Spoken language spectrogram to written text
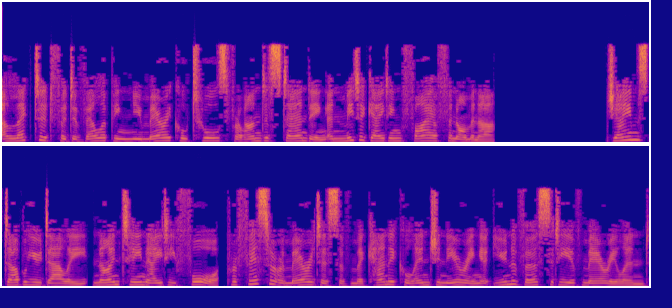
elected for developing numerical tools for understanding and mitigating fire phenomena. James W. Dally 1984, Professor Emeritus of Mechanical Engineering at University of Maryland.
